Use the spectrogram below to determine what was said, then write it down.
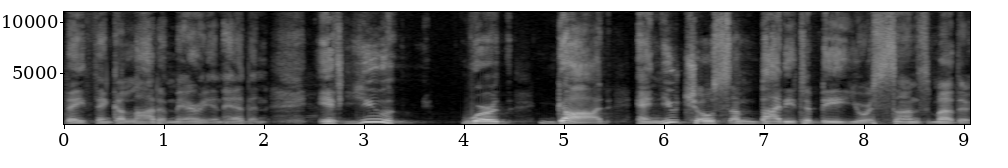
they think a lot of Mary in heaven. If you were God and you chose somebody to be your son's mother,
